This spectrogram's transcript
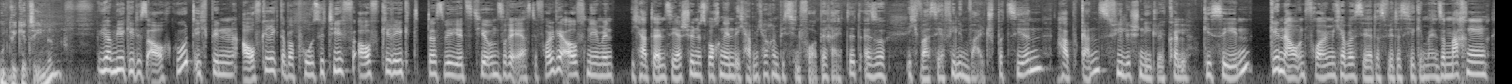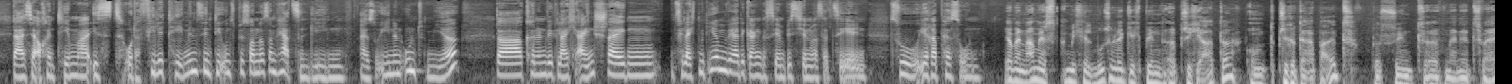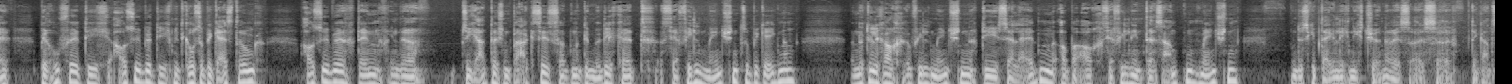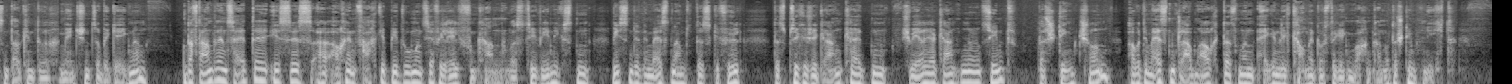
Und wie geht's Ihnen? Ja, mir geht es auch gut. Ich bin aufgeregt, aber positiv aufgeregt, dass wir jetzt hier unsere erste Folge aufnehmen. Ich hatte ein sehr schönes Wochenende. Ich habe mich auch ein bisschen vorbereitet. Also ich war sehr viel im Wald spazieren, habe ganz viele Schneeglöckerl gesehen Genau, und freue mich aber sehr, dass wir das hier gemeinsam machen, da es ja auch ein Thema ist oder viele Themen sind, die uns besonders am Herzen liegen, also Ihnen und mir. Da können wir gleich einsteigen, vielleicht mit Ihrem Werdegang, dass Sie ein bisschen was erzählen zu Ihrer Person. Ja, mein Name ist Michael Musulek, ich bin äh, Psychiater und Psychotherapeut. Das sind äh, meine zwei Berufe, die ich ausübe, die ich mit großer Begeisterung ausübe, denn in der psychiatrischen Praxis hat man die Möglichkeit, sehr vielen Menschen zu begegnen. Natürlich auch vielen Menschen, die sehr leiden, aber auch sehr vielen interessanten Menschen. Und es gibt eigentlich nichts Schöneres, als äh, den ganzen Tag hindurch Menschen zu begegnen. Und auf der anderen Seite ist es äh, auch ein Fachgebiet, wo man sehr viel helfen kann. Was die wenigsten wissen, denn die meisten haben das Gefühl, dass psychische Krankheiten schwere Erkrankungen sind. Das stimmt schon. Aber die meisten glauben auch, dass man eigentlich kaum etwas dagegen machen kann. Und das stimmt nicht.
